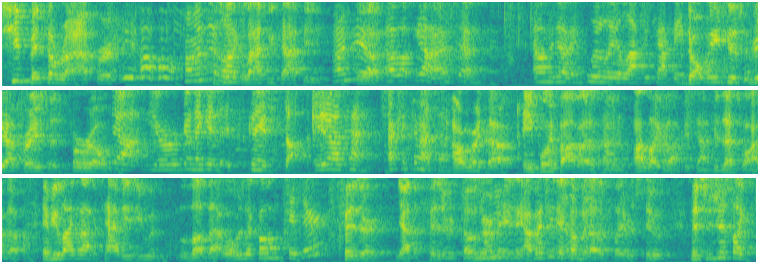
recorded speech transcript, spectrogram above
She bit the wrapper. Yo. This is like Laffy Taffy. I. Yeah. Yeah, I said. Alfie Debbie. Literally a Laffy Taffy. Don't eat this if you have braces, for real. Yeah, you're gonna get, it's gonna get stuck. 8 out of 10. Actually, 10 out of 10. I would rate that 8.5 out of 10. I like Laffy Taffies, that's why though. If you like Laffy Taffies, you would love that. What was it called? Fizzer? Fizzer. Yeah, the Fizzer. Those are mm-hmm. amazing. I bet you they Really come in other flavors too. This is just like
